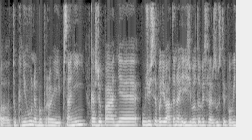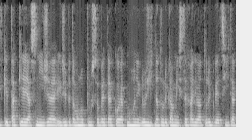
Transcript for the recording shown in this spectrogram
uh, tu knihu nebo pro její psaní. Každopádně, už když se podíváte na její životopis versus ty povídky, tak je jasný, že i když by to mohlo působit jako jak mohl někdo žít na tolika místech a dělat tolik věcí, tak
